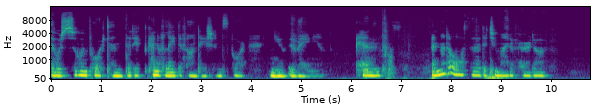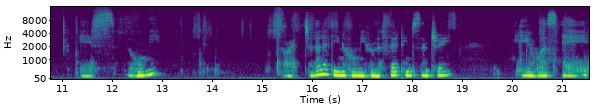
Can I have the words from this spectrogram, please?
that was so important that it kind of laid the foundations for New Iranian. And another author that you might have heard of is Rumi, or Jalaluddin Rumi from the 13th century. He was a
